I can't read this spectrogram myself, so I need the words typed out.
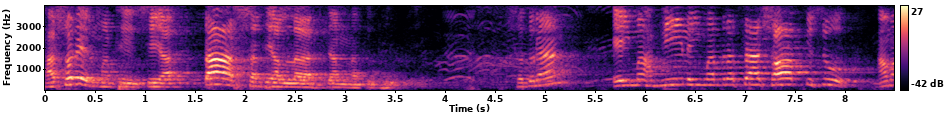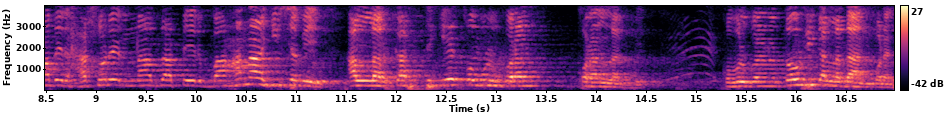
হাসরের মাঠে সে তার সাথে আল্লাহর জান্নাতে ঢুকবে সুতরাং এই মাহফিল, এই মাদ্রাসা সব কিছু আমাদের হাসরের নাজাতের বাহানা হিসেবে আল্লাহর কাছ থেকে কবুল করান করান লাগবে। কবুল করানোর তৌফিক আল্লাহ দান করেন।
